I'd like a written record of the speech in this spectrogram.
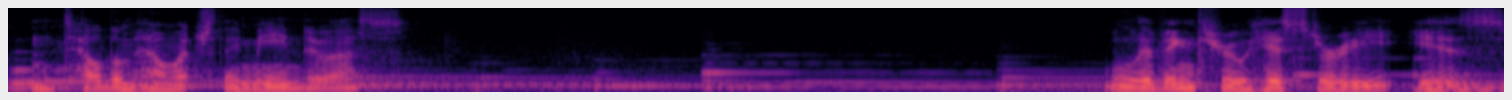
And tell them how much they mean to us. Living through history is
